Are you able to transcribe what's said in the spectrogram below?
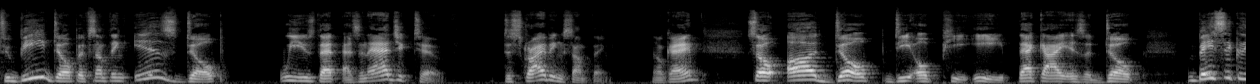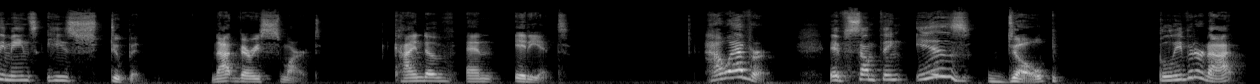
To be dope, if something is dope, we use that as an adjective, describing something. Okay? So a dope, D O P E, that guy is a dope, basically means he's stupid not very smart, kind of an idiot. However, if something is dope, believe it or not,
